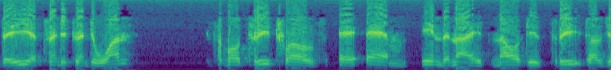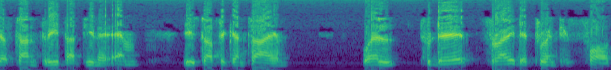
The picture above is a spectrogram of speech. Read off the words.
the year 2021. It's about 3:12 a.m. in the night. Now it is three. It has just turned 3:13 a.m. East African time. Well, today, Friday 24th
